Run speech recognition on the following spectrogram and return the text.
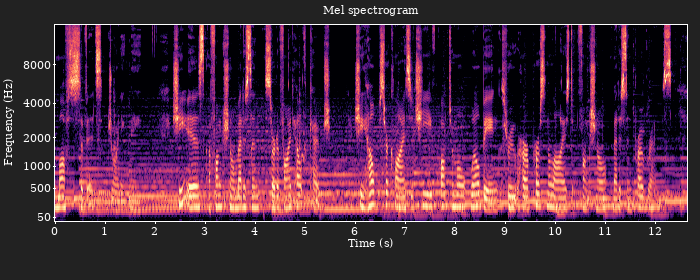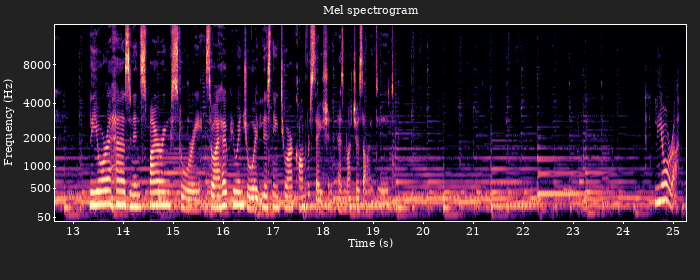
Mofsowitz joining me. She is a functional medicine certified health coach she helps her clients achieve optimal well being through her personalized functional medicine programs. Leora has an inspiring story, so I hope you enjoyed listening to our conversation as much as I did. Leora,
